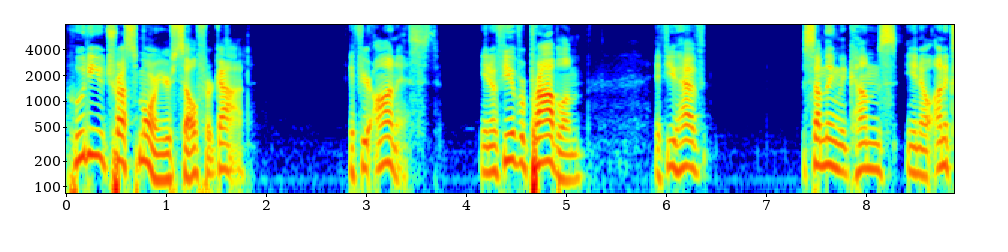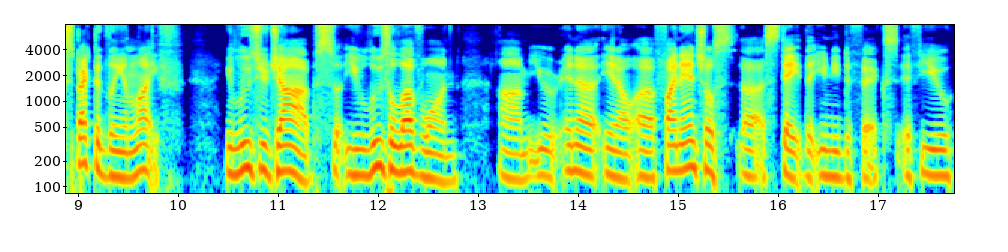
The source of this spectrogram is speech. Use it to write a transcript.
Who do you trust more, yourself or God? If you're honest, you know, if you have a problem, if you have something that comes, you know, unexpectedly in life. You lose your job, so you lose a loved one. Um, you're in a you know a financial uh, state that you need to fix. If you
